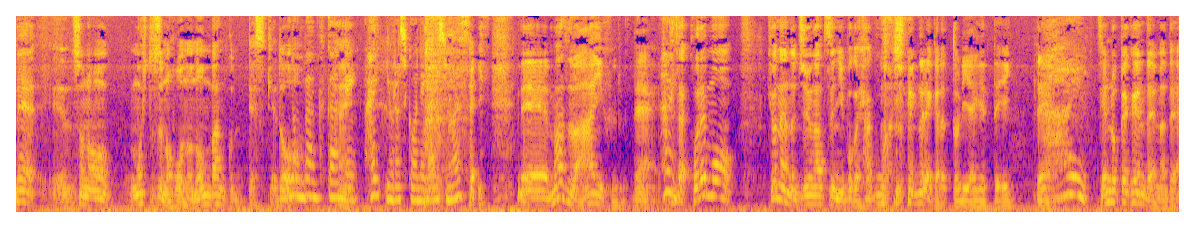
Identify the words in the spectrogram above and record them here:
でそのもう一つの方のノンバンクですけどノンバンク関連、はい、はい、よろしくお願いします。はい、でまずはアイフルで、はい、実はこれも去年の10月に僕は150円ぐらいから取り上げていって、はい、1600円台まで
